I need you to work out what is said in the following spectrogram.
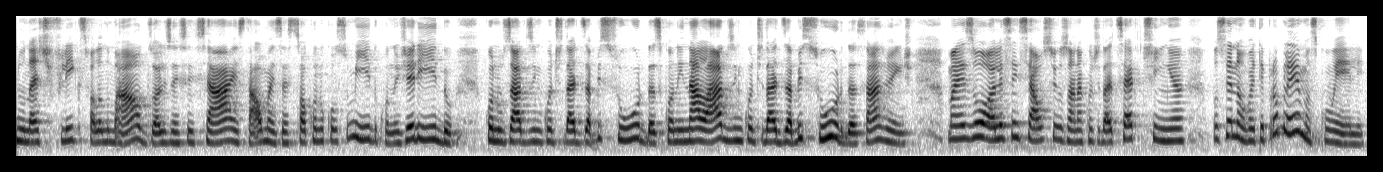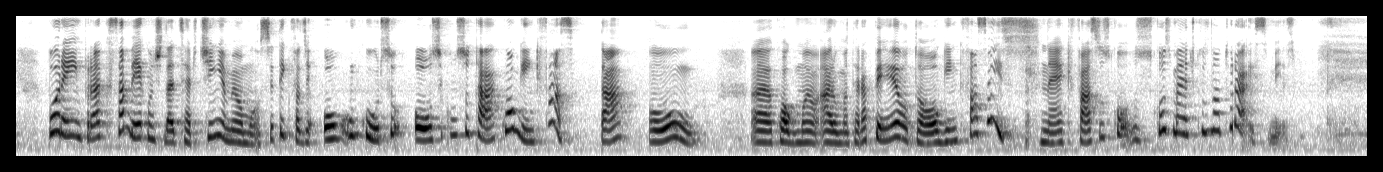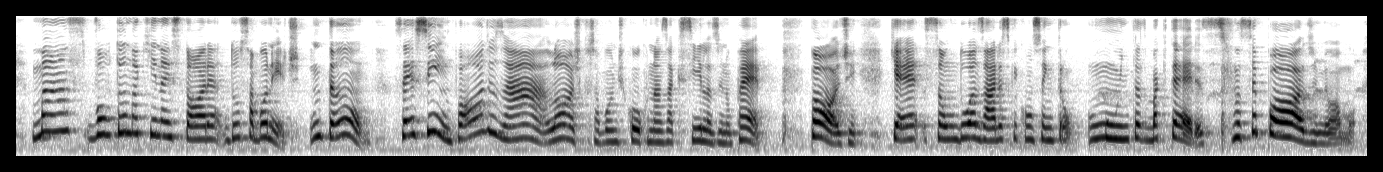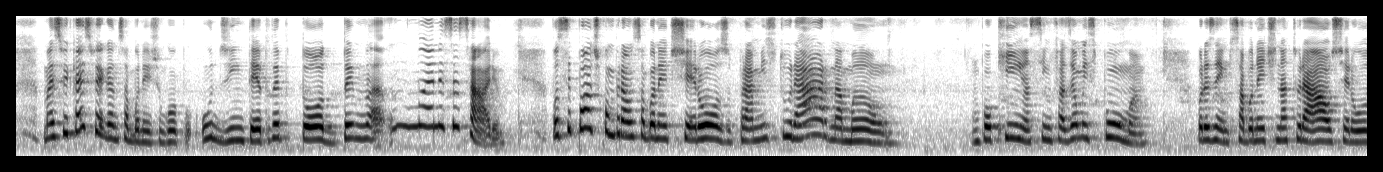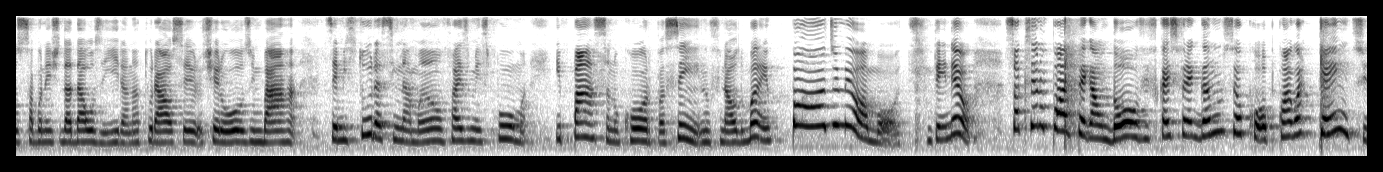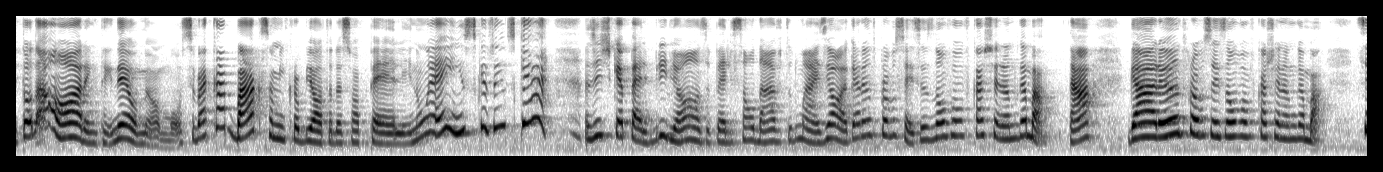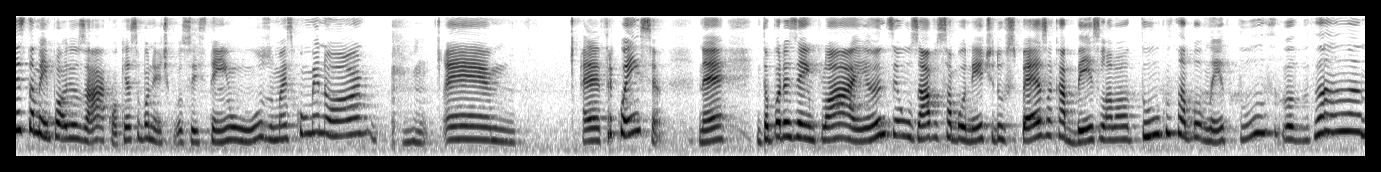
no Netflix falando mal dos óleos essenciais tal, mas é só quando consumido, quando ingerido, quando usados em quantidades absurdas, quando inalados em quantidades absurdas, tá, gente? Mas o óleo essencial, se usar na quantidade certinha, você não vai ter problemas com ele. Porém, para saber a quantidade certinha, meu amor, você tem que fazer ou um curso ou se consultar com alguém que faça, tá? Ou Uh, com alguma aromaterapeuta ou alguém que faça isso, né? Que faça os, co os cosméticos naturais mesmo. Mas, voltando aqui na história do sabonete. Então, você sim, pode usar, lógico, sabão de coco nas axilas e no pé? Pode, que é, são duas áreas que concentram muitas bactérias. Você pode, meu amor. Mas ficar esfregando sabonete no corpo o dia inteiro, o tempo todo, não é necessário. Você pode comprar um sabonete cheiroso para misturar na mão, um pouquinho assim, fazer uma espuma. Por exemplo, sabonete natural, cheiroso, sabonete da Dalzira, natural, cheiroso, em barra. Você mistura assim na mão, faz uma espuma e passa no corpo assim, no final do banho? Pode, meu amor, entendeu? Só que você não pode pegar um Dove e ficar esfregando no seu corpo com água quente toda hora, entendeu, meu amor? Você vai acabar com essa microbiota da sua pele. Não é isso que a gente quer. A gente quer pele brilhosa, pele saudável e tudo mais. E ó, garanto pra vocês, vocês não vão ficar cheirando gambá, tá? Garanto pra vocês não vão ficar cheirando gambá. Vocês também podem usar qualquer sabonete que vocês tenham uso, mas com menor é, é, frequência. Né? Então, por exemplo, ah, antes eu usava o sabonete dos pés à cabeça, lavava tudo com sabonete, tudo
